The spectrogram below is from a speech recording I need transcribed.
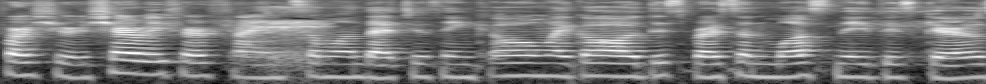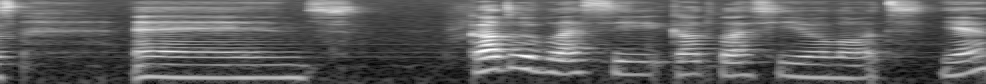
For sure. Share with your friends someone that you think oh my god this person must need these girls. And god will bless you god bless you a lot. Yeah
